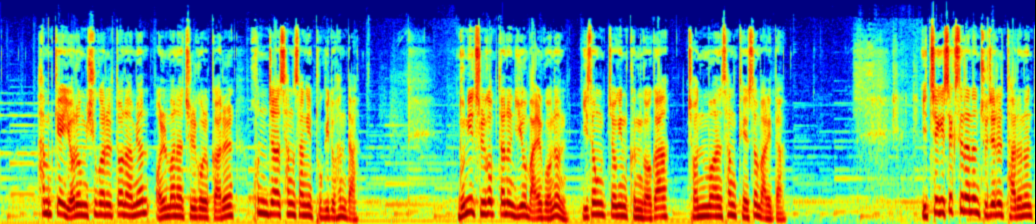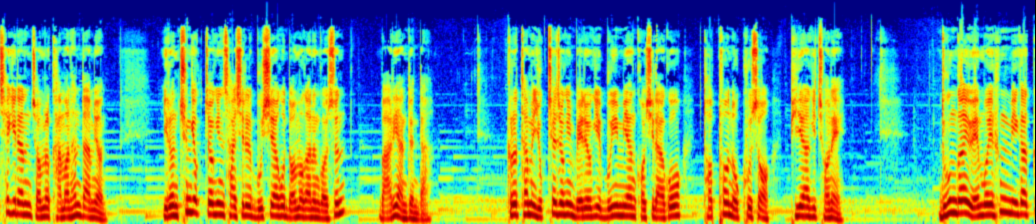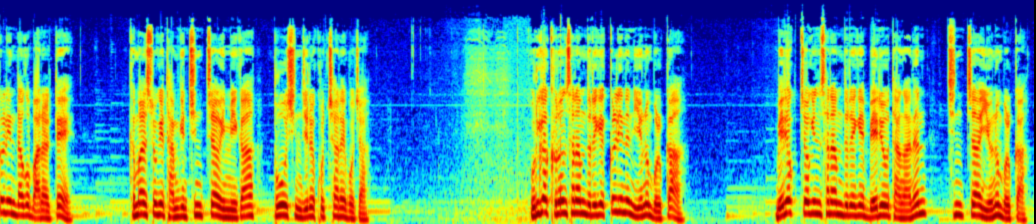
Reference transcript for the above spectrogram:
함께 여름 휴가를 떠나면 얼마나 즐거울까를 혼자 상상해 보기도 한다. 눈이 즐겁다는 이유 말고는 이성적인 근거가 전무한 상태에서 말이다. 이 책이 섹스라는 주제를 다루는 책이라는 점을 감안한다면 이런 충격적인 사실을 무시하고 넘어가는 것은 말이 안 된다. 그렇다면 육체적인 매력이 무의미한 것이라고 덮어놓고서 비하기 전에 누군가의 외모에 흥미가 끌린다고 말할 때 그 말 속에 담긴 진짜 의미가 무엇인지를 고찰해 보자. 우리가 그런 사람들에게 끌리는 이유는 뭘까? 매력적인 사람들에게 매료당하는 진짜 이유는 뭘까?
